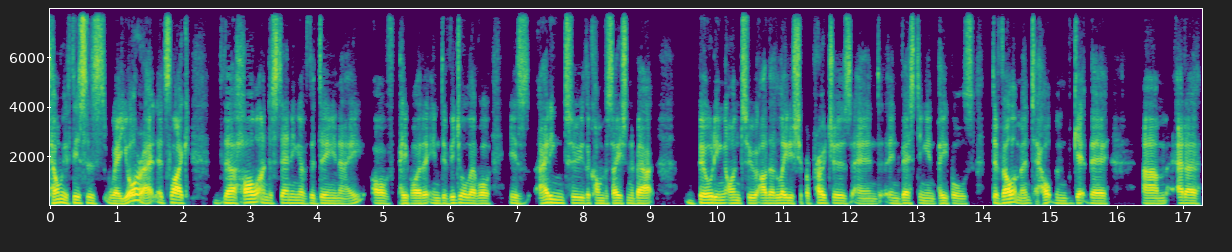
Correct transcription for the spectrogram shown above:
tell me if this is where you're at. It's like the whole understanding of the DNA of people at an individual level is adding to the conversation about building onto other leadership approaches and investing in people's development to help them get there um, at a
